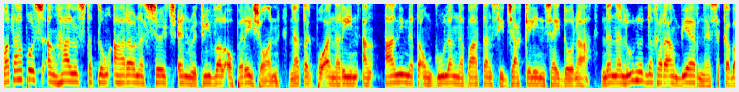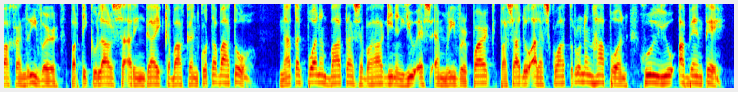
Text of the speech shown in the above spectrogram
Matapos ang halos tatlong araw na search and retrieval operation, natagpuan na rin ang anim na taong gulang na batang si Jacqueline Saidona na nalunod na karaang biyernes sa Kabakan River, partikular sa Aringay, Kabakan, Cotabato. Natagpuan ang bata sa bahagi ng USM River Park pasado alas 4 ng hapon, Hulyo 20.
